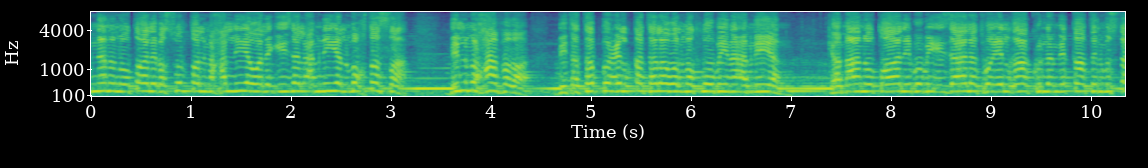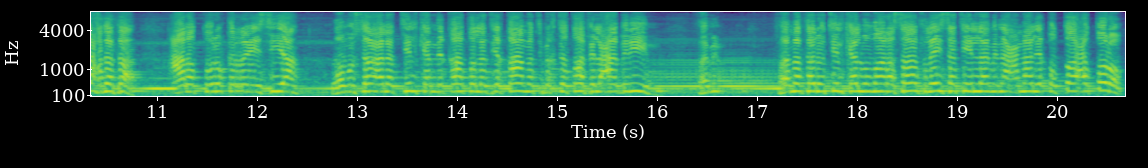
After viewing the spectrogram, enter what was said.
إننا نطالب السلطة المحلية والأجهزة الأمنية المختصة بالمحافظة بتتبع القتلة والمطلوبين أمنيا. كما نطالب بإزالة وإلغاء كل النقاط المستحدثة على الطرق الرئيسية ومساءلة تلك النقاط التي قامت باختطاف العابرين. فمثل تلك الممارسات ليست إلا من أعمال قطاع الطرق.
